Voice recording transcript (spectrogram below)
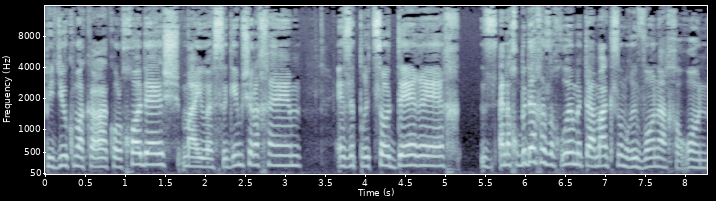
בדיוק מה קרה כל חודש, מה היו ההישגים שלכם, איזה פריצות דרך. אנחנו בדרך כלל זוכרים את המקסימום רבעון האחרון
